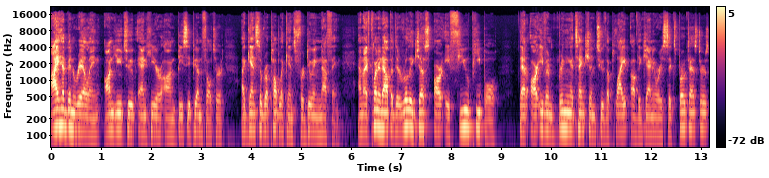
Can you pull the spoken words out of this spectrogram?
I have been railing on YouTube and here on BCP Unfiltered against the Republicans for doing nothing. And I've pointed out that there really just are a few people that are even bringing attention to the plight of the January 6 protesters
